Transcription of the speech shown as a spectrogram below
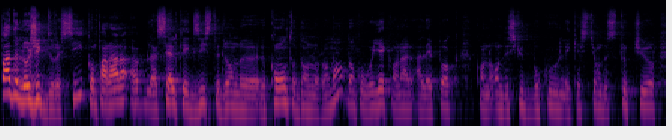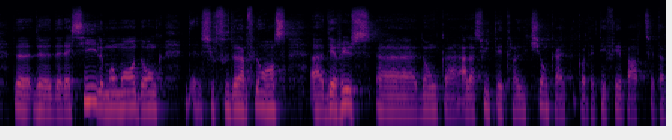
Pas de logique du récit comparable à celle qui existe dans le, conte ou dans le roman. Donc vous voyez qu'on a à l'époque, qu'on on discute beaucoup les questions de structure de, récit, le moment donc surtout de l'influence des Russes, euh, donc à la suite des traductions qui ont été faites par Tsvetan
